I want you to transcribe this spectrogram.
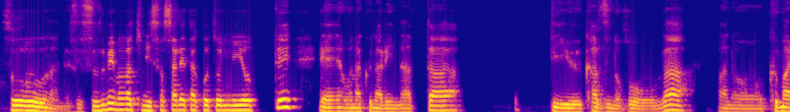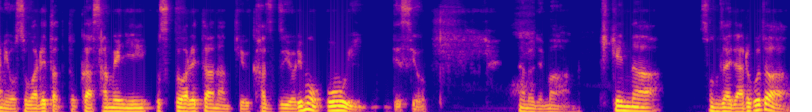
そうなんです。スズメバチに刺されたことによって、えー、お亡くなりになったっていう数の方が、あの、熊に襲われたとか、サメに襲われたなんていう数よりも多いんですよ。なのでまあ、危険な存在であることは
